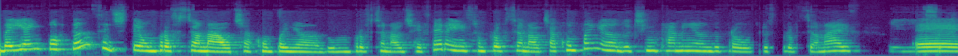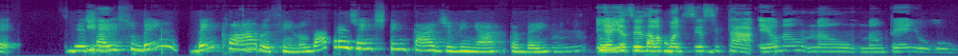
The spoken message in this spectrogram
Daí a importância de ter um profissional te acompanhando, um profissional de referência, um profissional te acompanhando, te encaminhando para outros profissionais. Isso. É, deixar e... isso bem, bem claro, assim, não dá para a gente tentar adivinhar também. Hum. E aí, às vezes, tá ela pode dizer assim, tá, eu não, não, não tenho o,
